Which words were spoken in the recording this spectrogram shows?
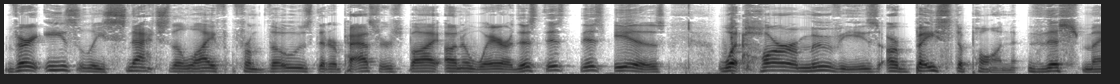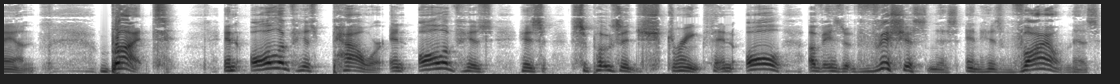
very easily snatch the life from those that are passersby unaware. This this this is what horror movies are based upon. This man, but in all of his power and all of his his supposed strength and all of his viciousness and his vileness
